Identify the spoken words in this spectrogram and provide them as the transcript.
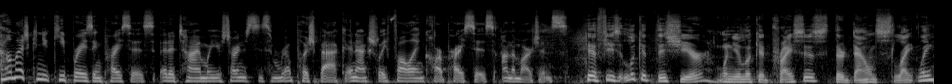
How much can you keep raising prices at a time where you're starting to see some real pushback and actually falling car prices on the margins? Yeah, if you look at this year, when you look at prices, they're down slightly.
